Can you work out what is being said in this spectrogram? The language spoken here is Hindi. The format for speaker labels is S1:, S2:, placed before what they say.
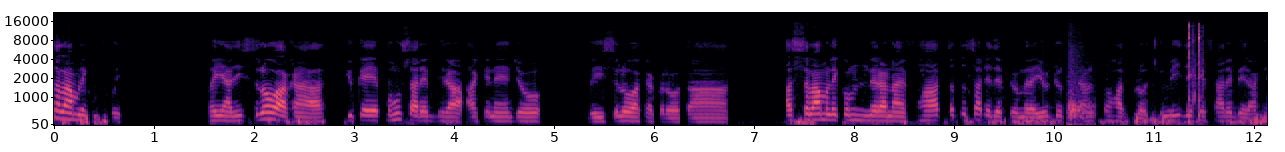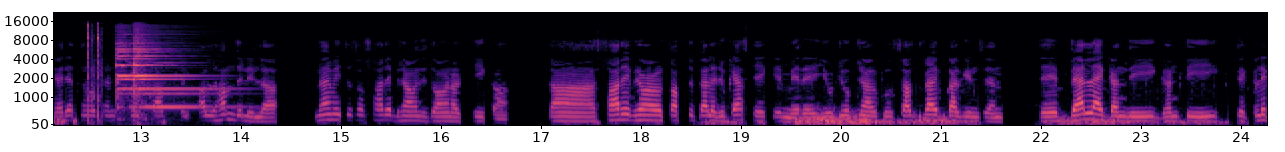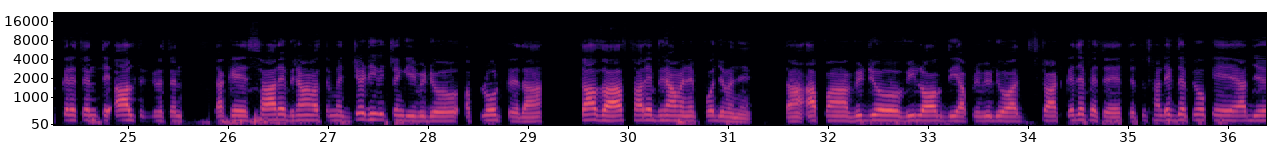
S1: भाई। हाँ जी, स्लो आखना क्योंकि बहुत सारे भिरा आके ने जो भाई स्लो आख्या करो तो। असलम मेरा नाम फहद तो तुसा देखो मेरा यूट्यूब चैनल फहद बलोच उम्मीद है कि सारे भिरा खैरियत ठीक अल्हम्दुलिल्लाह, मैं भी तुसा सारे भिरावां दी दुआ ठीक हाँ तो सारे भिरावां सब तो पहले रिक्वेस्ट है कि मेरे यूट्यूब चैनल को सबसक्राइब कर गिन सन, ते बेल आइकन की घंटी ते क्लिक करे सन, ते आल करे सन, ताकि सारे भिरावां वास्ते मैं जेड़ी भी चंकी वीडियो अपलोड करे दा ਤਾਜ਼ਾ ਸਾਰੇ ਭਰਾਵਾਂ ਨੇ ਪੁੱਜ ਵਣੇ ਤਾਂ ਆਪਾਂ ਵੀਡੀਓ ਵੀਲੌਗ ਦੀ ਆਪਣੀ ਵੀਡੀਓ ਅੱਜ ਸਟਾਰਟ ਕਰਦੇ ਪਏ ਤੇ ਤੇ ਤੁਸੀਂ ਦੇਖਦੇ ਪਿਓ ਕਿ ਅੱਜ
